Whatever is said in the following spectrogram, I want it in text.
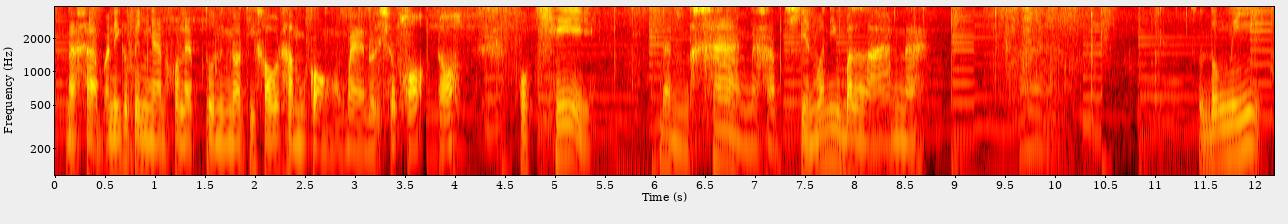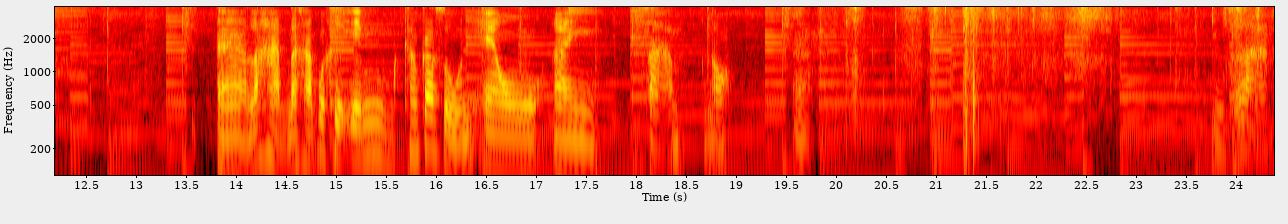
ๆนะครับ อันนี้ก็เป็นงานคอลแลบตัวหนึ่งเนาะที่เขาทำกล่องออกมาโดยเฉพาะเนาะโอเค ด้านข้างนะครับ เขียนว่า New Balance นะ ส่วนตรงนี้อ่ารหัสนะครับก็คือ M 9 9 0 L I 3เนาะอ่า New Balance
